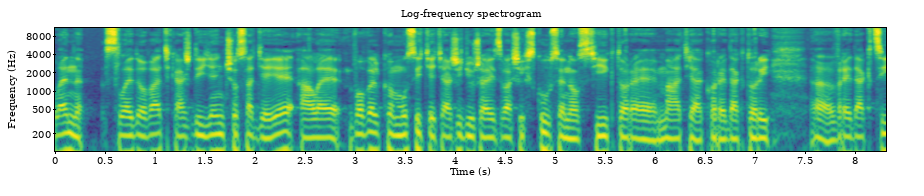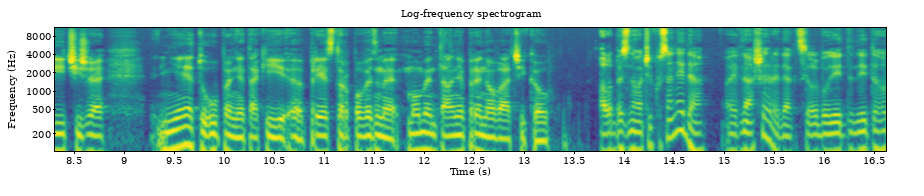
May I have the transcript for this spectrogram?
len sledovať každý deň, čo sa deje, ale vo veľkom musíte ťažiť už aj z vašich skúseností, ktoré máte ako redaktori e, v redakcii, čiže nie je tu úplne taký e, priestor, povedzme, momentálne pre nováčikov. Ale bez nováčikov sa nedá. Aj v našej redakcii, lebo je, je toho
